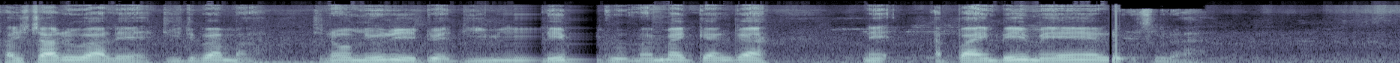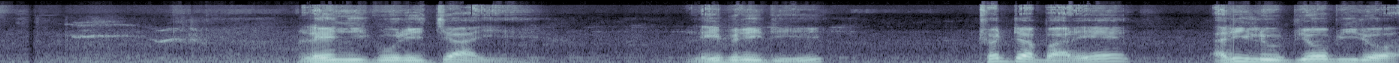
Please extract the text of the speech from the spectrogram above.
ဖိုင်စတာတို့ကလည်းဒီတစ်ပတ်မှာကျွန်တော်မျိုးတွေအတွက်ဒီလေးကိုမမိုက်ကန်ကန်နဲ့အပိုင်ပေးမယ်လို့ဆိုတာလဲညီကိုတွေကြရင်လေးပရိဒီထွက်တတ်ပါတယ်အဲ့ဒီလိုပြောပြီးတော့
